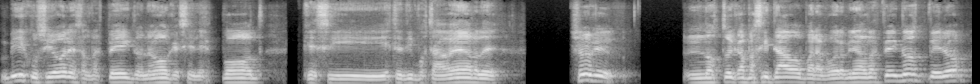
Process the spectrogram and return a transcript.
vi discusiones al respecto, ¿no? Que si el spot, que si este tipo está verde. Yo creo que no estoy capacitado para poder opinar al respecto, pero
